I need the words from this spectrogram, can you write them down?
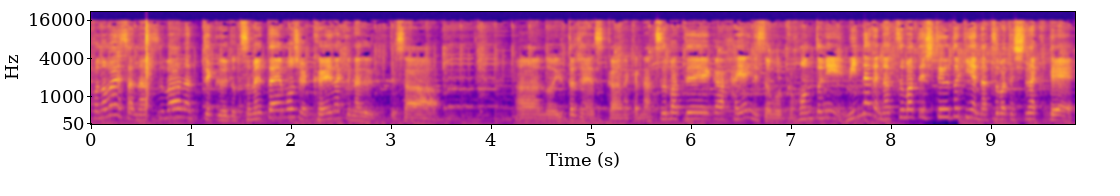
この前さ、夏場になってくると冷たいものしか食えなくなるってさ、あの言ったじゃないですか。なんか夏バテが早いんですよ僕。本当に。みんなが夏バテしてる時には夏バテしなくて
